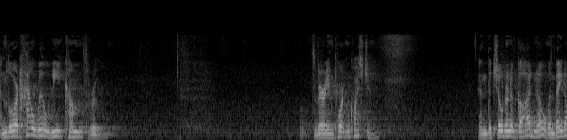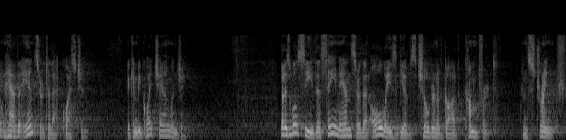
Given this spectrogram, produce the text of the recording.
And Lord, how will we come through? It's a very important question. And the children of God know when they don't have an answer to that question, it can be quite challenging. But as we'll see, the same answer that always gives children of God comfort and strength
